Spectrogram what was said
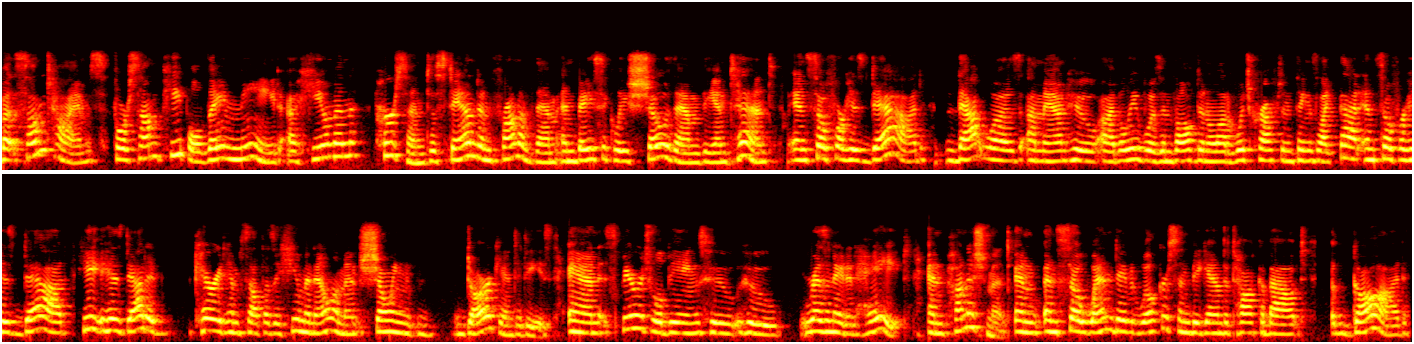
but sometimes for some people, they need a human person to stand in front of them and basically show them the intent. And so for his dad, that was a man who I believe was involved in a lot of witchcraft and things like that. And so for his dad, he his dad had carried himself as a human element showing dark entities and spiritual beings who who resonated hate and punishment. And and so when David Wilkerson began to talk about God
